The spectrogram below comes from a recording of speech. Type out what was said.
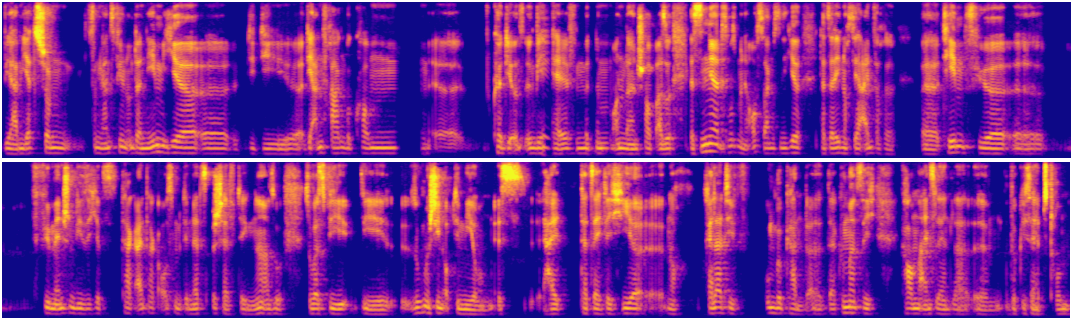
wir haben jetzt schon von ganz vielen Unternehmen hier äh, die, die, die Anfragen bekommen, äh, könnt ihr uns irgendwie helfen mit einem Online-Shop? Also das sind ja, das muss man ja auch sagen, das sind hier tatsächlich noch sehr einfache äh, Themen für äh, für Menschen, die sich jetzt Tag ein, Tag aus mit dem Netz beschäftigen. Ne? Also sowas wie, wie Suchmaschinenoptimierung ist halt tatsächlich hier äh, noch relativ unbekannt. Äh, da kümmert sich kaum ein Einzelhändler ähm, wirklich selbst drum.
